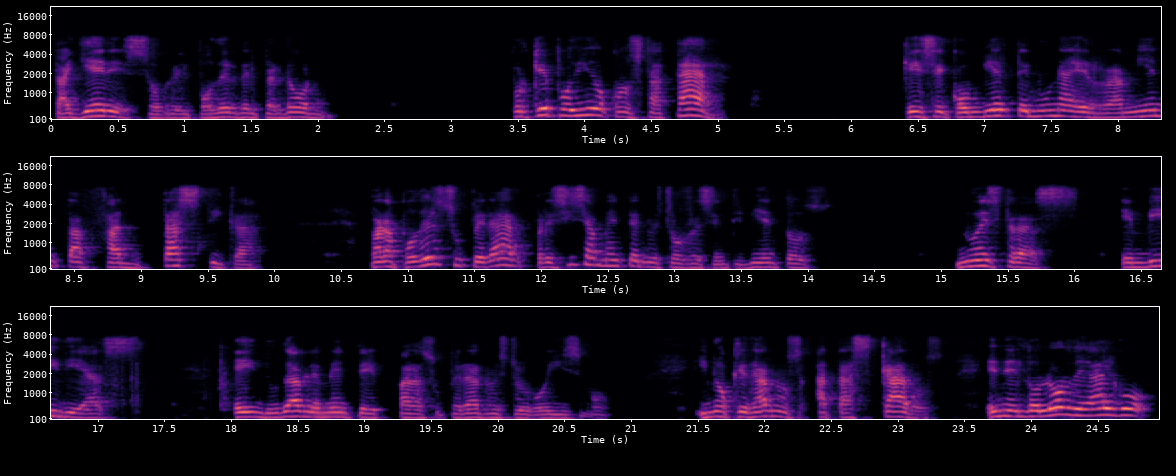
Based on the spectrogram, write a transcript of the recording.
talleres sobre el poder del perdón, porque he podido constatar que se convierte en una herramienta fantástica para poder superar precisamente nuestros resentimientos, nuestras envidias e indudablemente para superar nuestro egoísmo y no quedarnos atascados en el dolor de algo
